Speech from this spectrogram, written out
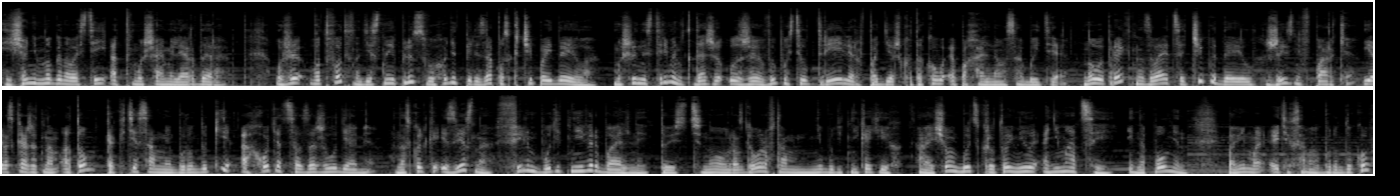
Еще немного новостей от мыша-миллиардера. Уже вот-вот на Disney Plus выходит перезапуск Чипа и Дейла. Мышиный стриминг даже уже выпустил трейлер в поддержку такого эпохального события. Новый проект называется Чип и Дейл. Жизнь в парке и расскажет нам о том, как те самые бурундуки охотятся за желудями. Насколько известно, фильм будет невербальный, то есть, ну, разговоров там не будет никаких. А еще он будет с крутой милой анимацией и наполнен, помимо этих самых бурундуков,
